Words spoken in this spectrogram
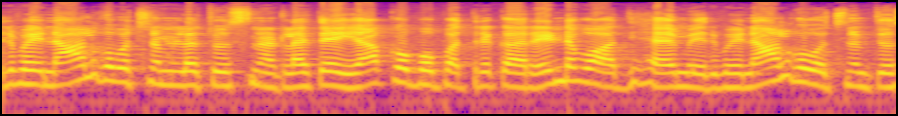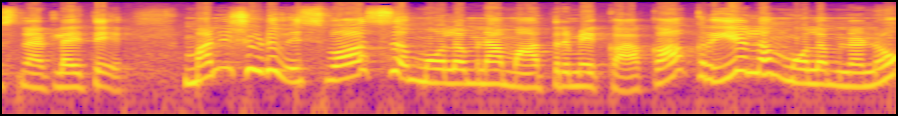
ఇరవై నాలుగో వచనంలో చూసినట్లయితే యాకోబు పత్రిక రెండవ అధ్యాయం ఇరవై నాలుగో వచనం చూసినట్లయితే మనుషుడు విశ్వాస మూలమున మాత్రమే కాక క్రియల మూలమునను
